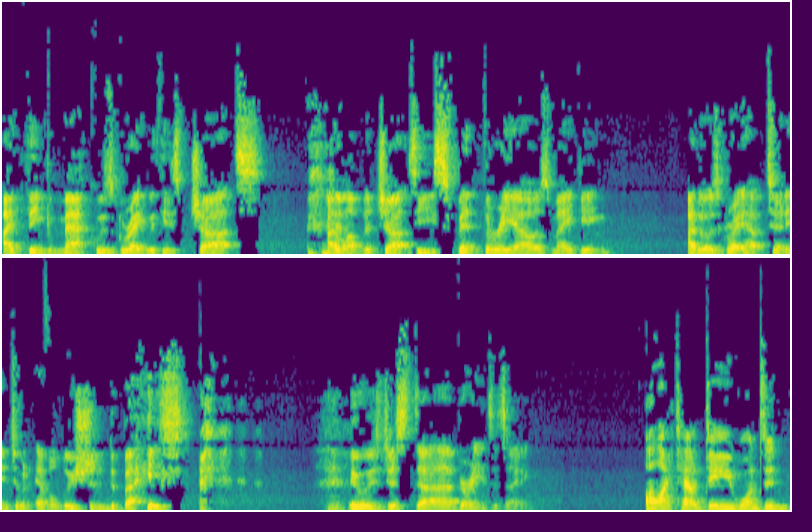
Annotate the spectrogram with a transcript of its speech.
I think Mac was great with his charts. I love the charts he spent three hours making. I thought it was great how it turned into an evolution debate. it was just uh, very entertaining. I liked how Dee wanted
